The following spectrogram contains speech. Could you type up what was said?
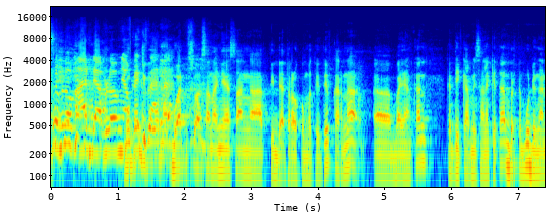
belum ada, belum nyampe Mungkin juga yang sana. membuat suasananya sangat tidak terlalu kompetitif karena eh, bayangkan ketika misalnya kita bertemu dengan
